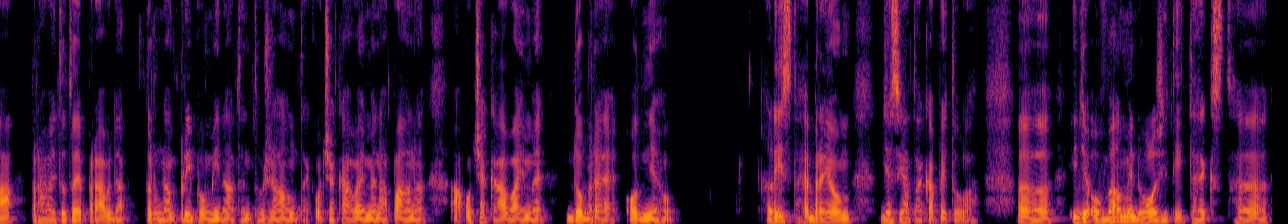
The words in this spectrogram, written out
a práve toto je pravda, ktorú nám pripomína tento žalm, tak očakávajme na pána a očakávajme dobré od neho. List Hebrejom, 10. kapitola. E, ide o veľmi dôležitý text. E,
